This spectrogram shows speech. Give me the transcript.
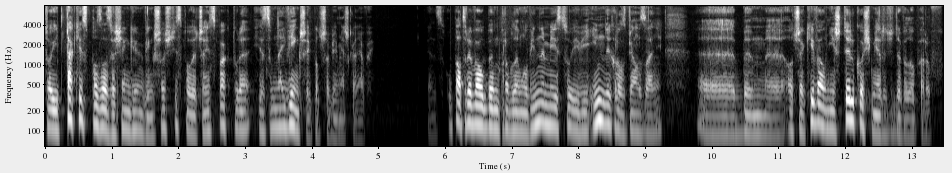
to i tak jest poza zasięgiem większości społeczeństwa, które jest w największej potrzebie mieszkaniowej. Więc upatrywałbym problemu w innym miejscu i innych rozwiązań e, bym e, oczekiwał niż tylko śmierć deweloperów.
